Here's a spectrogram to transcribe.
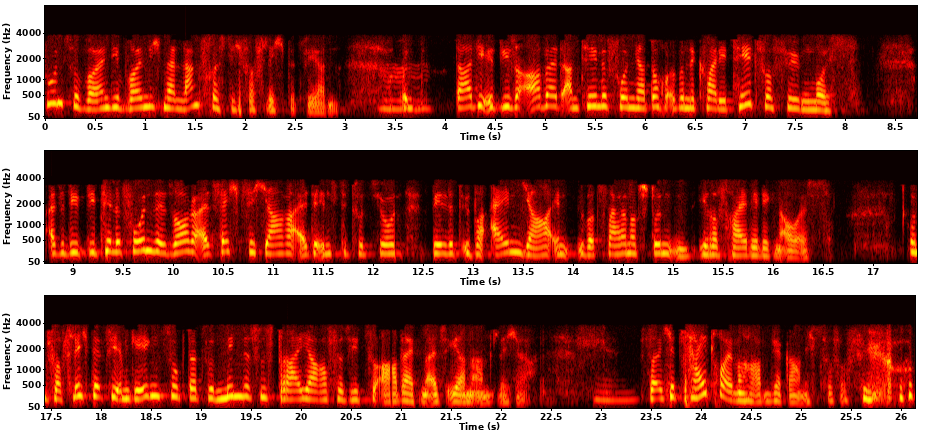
tun zu wollen, die wollen nicht mehr langfristig verpflichtet werden. Ah. Und da die, diese Arbeit am Telefon ja doch über eine Qualität verfügen muss, also die, die Telefonseelsorge als 60 Jahre alte Institution bildet über ein Jahr in über 200 Stunden ihre Freiwilligen aus und verpflichtet sie im Gegenzug dazu, mindestens drei Jahre für sie zu arbeiten als Ehrenamtlicher. Mhm. Solche Zeiträume haben wir gar nicht zur Verfügung.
